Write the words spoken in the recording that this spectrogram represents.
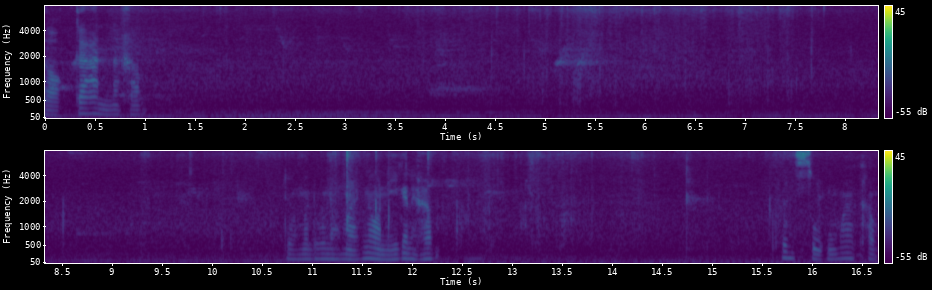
ดอกก้านนะครับ ดี๋ยวมาดูหน่อไม้หน่อนี้กันครับ ขึ้นสูงมากครับ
